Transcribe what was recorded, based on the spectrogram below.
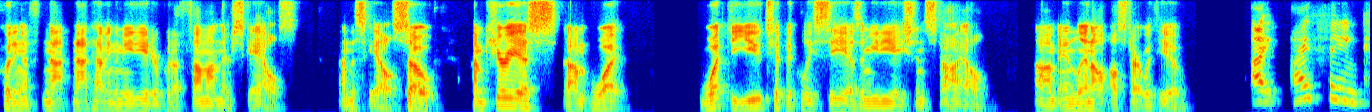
putting a not not having the mediator put a thumb on their scales on the scale. So I'm curious, um, what what do you typically see as a mediation style? Um, and Lynne, I'll, I'll start with you. I I think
